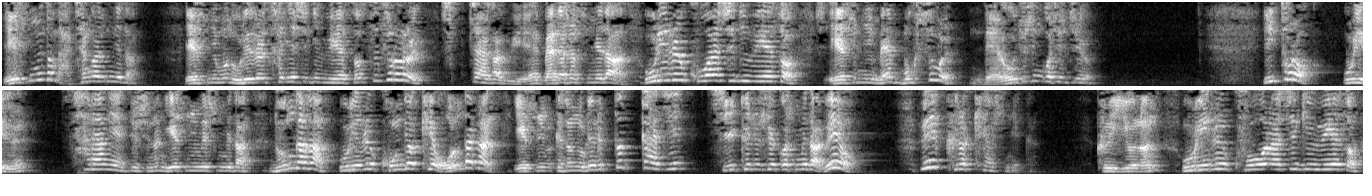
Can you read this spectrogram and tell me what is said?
예수님도 마찬가지입니다. 예수님은 우리를 살리시기 위해서 스스로를 십자가 위에 매다셨습니다. 우리를 구하시기 위해서 예수님의 목숨을 내어주신 것이지요. 이토록 우리를 사랑해 주시는 예수님이십니다. 누군가가 우리를 공격해 온다면 예수님께서는 우리를 끝까지 지켜주실 것입니다. 왜요? 왜 그렇게 하십니까? 그 이유는 우리를 구원하시기 위해서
